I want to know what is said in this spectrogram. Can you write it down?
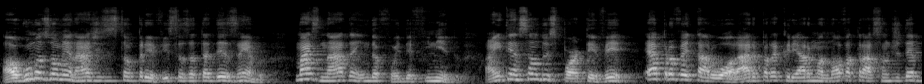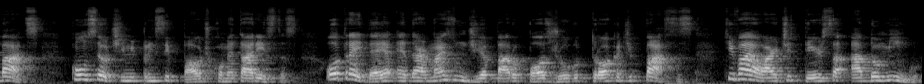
Algumas homenagens estão previstas até dezembro, mas nada ainda foi definido. A intenção do Sport TV é aproveitar o horário para criar uma nova atração de debates com seu time principal de comentaristas. Outra ideia é dar mais um dia para o pós-jogo troca de passes que vai ao ar de terça a domingo,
